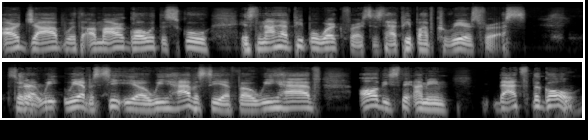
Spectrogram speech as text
our job with um, our goal with the school is to not have people work for us is to have people have careers for us. So sure. that we we have a ceo we have a cfo we have all these things i mean that's the goal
